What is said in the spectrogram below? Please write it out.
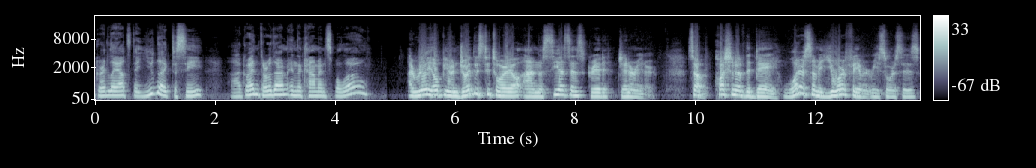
grid layouts that you'd like to see, uh, go ahead and throw them in the comments below. I really hope you enjoyed this tutorial on the CSS Grid Generator. So, question of the day What are some of your favorite resources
